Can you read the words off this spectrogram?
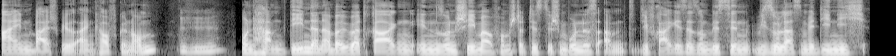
einen Beispieleinkauf genommen mhm. und haben den dann aber übertragen in so ein Schema vom Statistischen Bundesamt. Die Frage ist ja so ein bisschen, wieso lassen wir die nicht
